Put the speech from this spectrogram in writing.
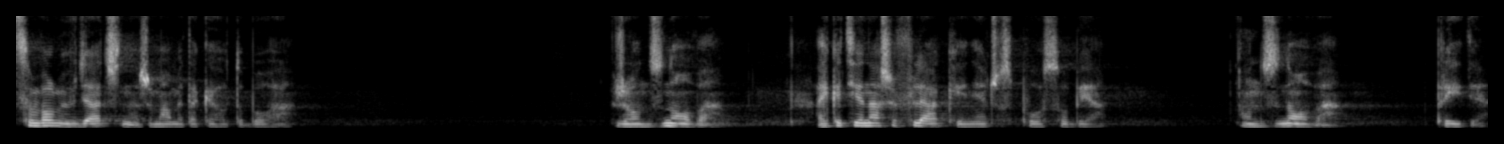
som veľmi vďačná, že máme takéhoto Boha. Že On znova, aj keď tie naše fľaky niečo spôsobia, On znova príde.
